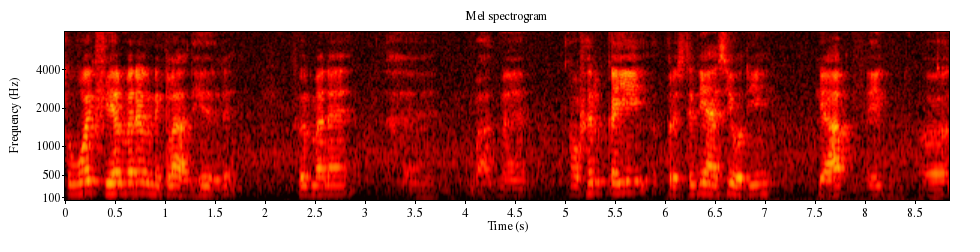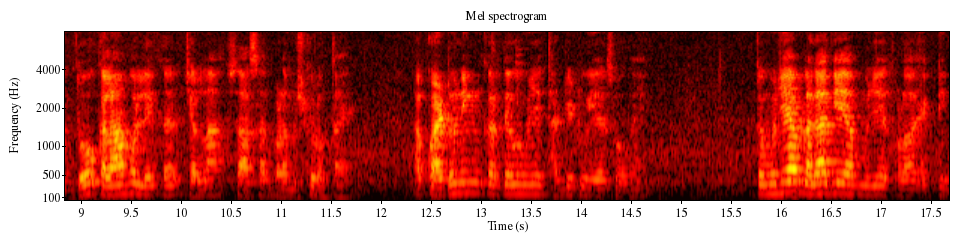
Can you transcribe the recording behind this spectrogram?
तो वो एक फियर मेरे निकला धीरे धीरे फिर मैंने बाद में, और फिर कई परिस्थितियाँ ऐसी होती हैं कि आप एक दो कलाओं को लेकर चलना साथ साथ बड़ा मुश्किल होता है। अब कार्टूनिंग करते हुए मुझे थर्टी टू ईयर्स हो गए तो मुझे अब लगा कि अब मुझे थोड़ा एक्टिंग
